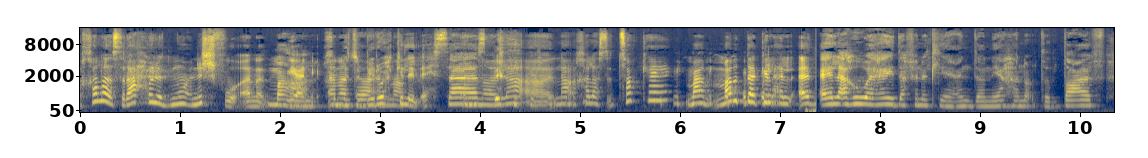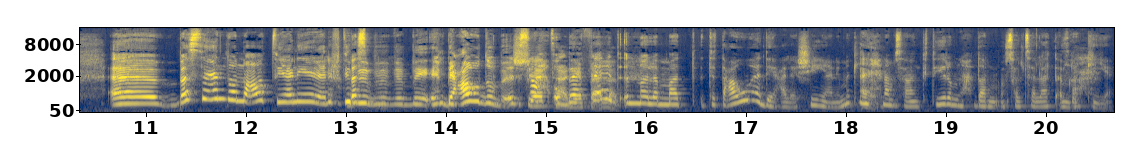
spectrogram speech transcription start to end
خلص راحوا الدموع نشفوا. أنا ما يعني أنا بيروح كل الإحساس. إنه لا لا خلص it's okay ما ما بدها كل هالقد إيه لا هو هي definitely عندهم إياها نقطة ضعف. آه بس عندهم نقاط يعني عرفتي بس- بي بي بي بيعوضوا بأشياء صح ثانية وبعتقد. إنه لما تتعودي على شيء يعني مثل. نحن مثلا كثير بنحضر مسلسلات أمريكية صح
